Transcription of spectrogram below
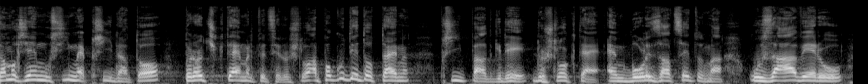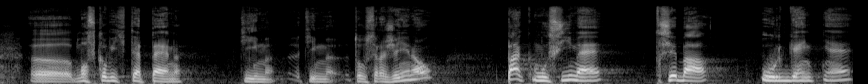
Samozřejmě musíme přijít na to, proč k té mrtvici došlo. A pokud je to ten případ, kdy došlo k té embolizaci, to znamená u závěru mozkových tepen tím, tím, tou sraženinou. Pak musíme třeba urgentně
